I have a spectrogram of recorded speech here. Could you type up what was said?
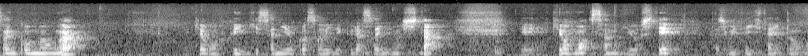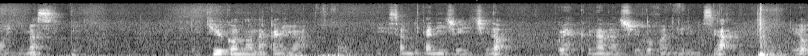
さんこんばんは。今日も福音喫茶にようこそおいでくださいました、えー、今日も賛美をして始めていきたいと思います。球根の中には賛美歌21の575番にありますがこれを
